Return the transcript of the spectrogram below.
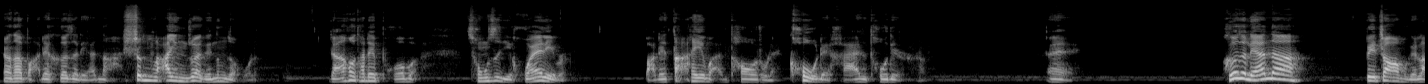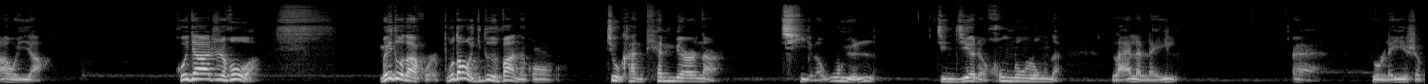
让他把这何子莲呐生拉硬拽给弄走了。然后她这婆婆从自己怀里边把这大黑碗掏出来，扣这孩子头顶上。哎，何子莲呢被丈夫给拉回家。回家之后啊，没多大会儿，不到一顿饭的功夫，就看天边那儿。起了乌云了，紧接着轰隆隆的来了雷了，哎，有雷声。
